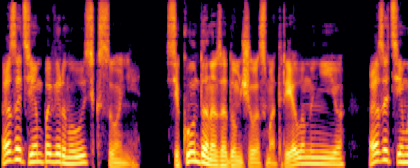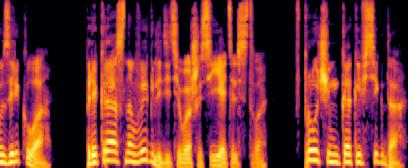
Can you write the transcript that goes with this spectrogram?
а затем повернулась к Соне. Секунду она задумчиво смотрела на нее, а затем изрекла. «Прекрасно выглядите, ваше сиятельство. Впрочем, как и всегда.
